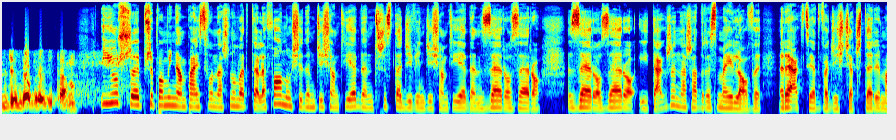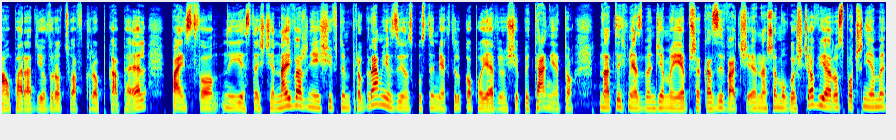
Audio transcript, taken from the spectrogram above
Dzień dobry, witam. I już e, przypominam Państwu nasz numer telefonu 71 391 0000 i także nasz adres mailowy reakcja24 małparadiowrocław.pl. Państwo jesteście najważniejsi w tym programie, w związku z tym jak tylko pojawią się pytania, to natychmiast będziemy je przekazywać e, naszemu gościowi, a rozpoczniemy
